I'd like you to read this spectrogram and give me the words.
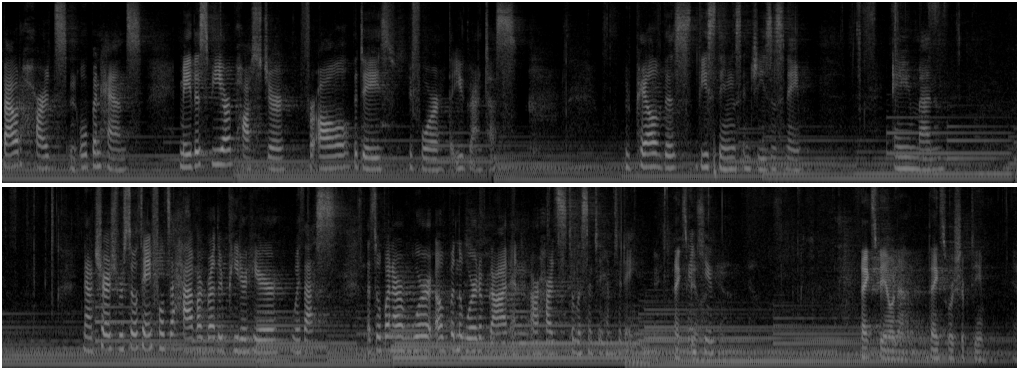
bowed hearts and open hands, May this be our posture for all the days before that you grant us. We pray all of this, these things in Jesus' name. Amen. Now, church, we're so thankful to have our brother Peter here with us. Let's open our word, open the Word of God and our hearts to listen to Him today. Thanks, Thank Fiona. you. Thanks, Fiona. Thanks, worship team. Yeah.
